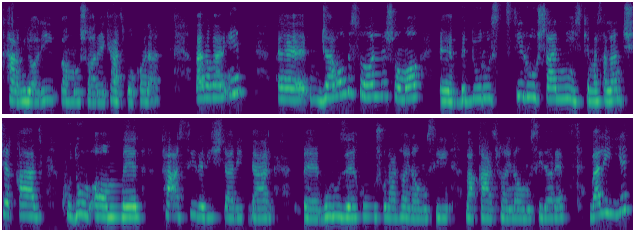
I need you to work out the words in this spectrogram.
همیاری و مشارکت بکنن. بنابراین جواب سوال شما به درستی روشن نیست که مثلا چقدر کدوم عامل تاثیر بیشتری در بروز خشونت های ناموسی و قتل های ناموسی داره. ولی یک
